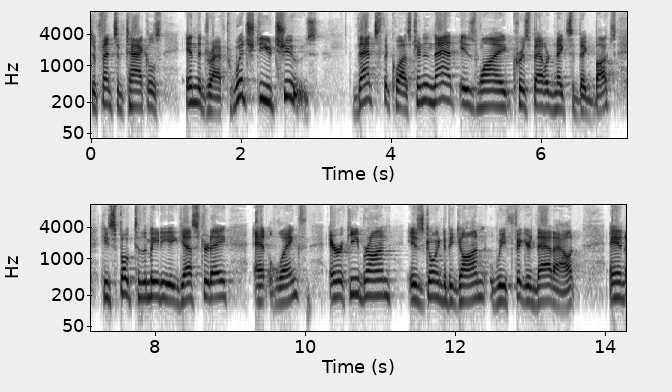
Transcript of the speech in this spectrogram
defensive tackles in the draft. Which do you choose? That's the question, and that is why Chris Ballard makes the big bucks. He spoke to the media yesterday at length. Eric Ebron is going to be gone. We figured that out. And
